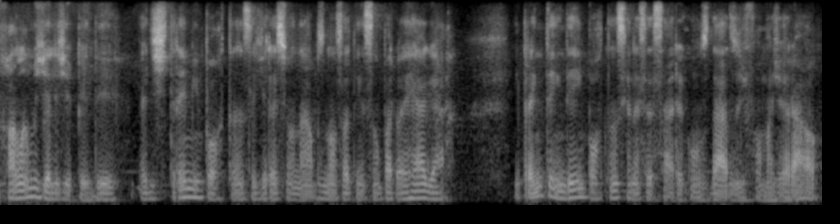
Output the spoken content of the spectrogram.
falamos de LGPD, é de extrema importância direcionarmos nossa atenção para o RH. E para entender a importância necessária com os dados de forma geral,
